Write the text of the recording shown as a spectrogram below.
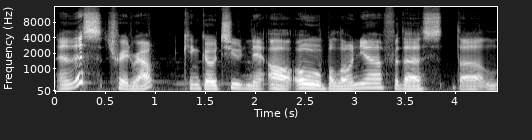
And this trade route can go to... Na oh, oh, Bologna for the... the.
